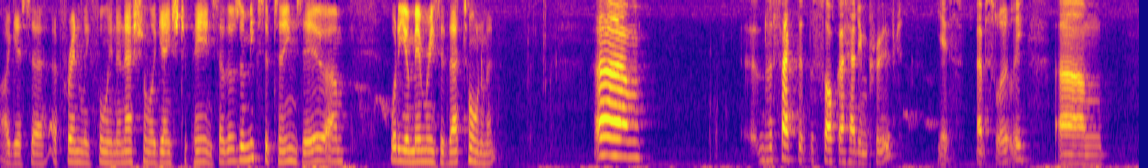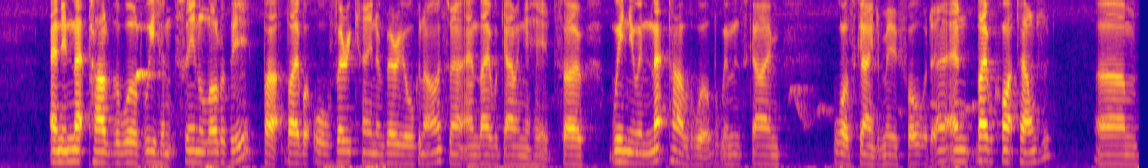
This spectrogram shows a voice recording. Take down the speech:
a- I guess, a, a friendly full international against Japan. So there was a mix of teams there. Um, what are your memories of that tournament? Um, the fact that the soccer had improved, yes, absolutely. Um, and in that part of the world, we hadn't seen a lot of it, but they were all very keen and very organised, uh, and they were going ahead. So we knew in that part of the world the women's game was going to move forward, and they were quite talented. Um,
